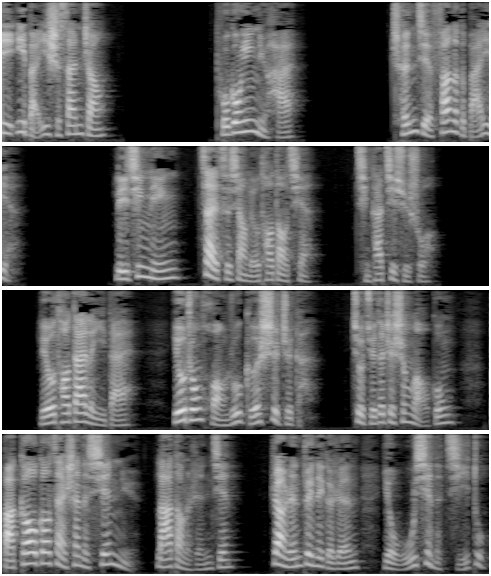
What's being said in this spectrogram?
第一百一十三章，蒲公英女孩。陈姐翻了个白眼。李青宁再次向刘涛道歉，请他继续说。刘涛呆了一呆，有种恍如隔世之感，就觉得这声老公把高高在山的仙女拉到了人间，让人对那个人有无限的嫉妒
